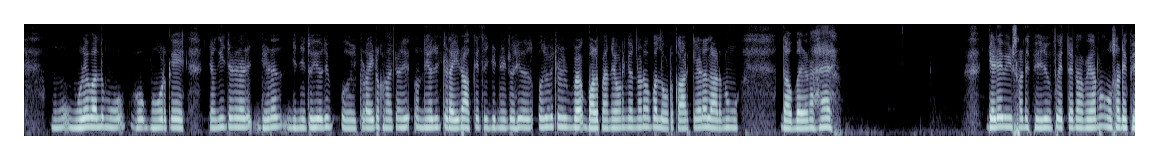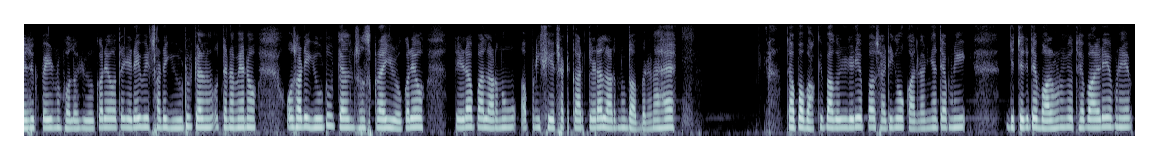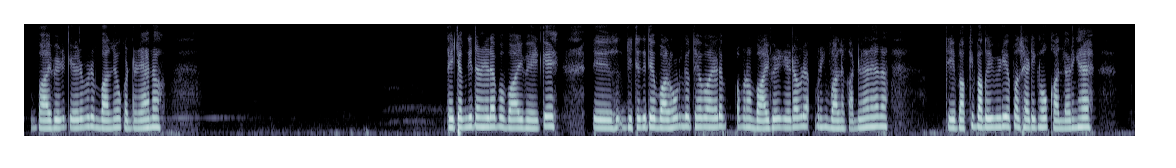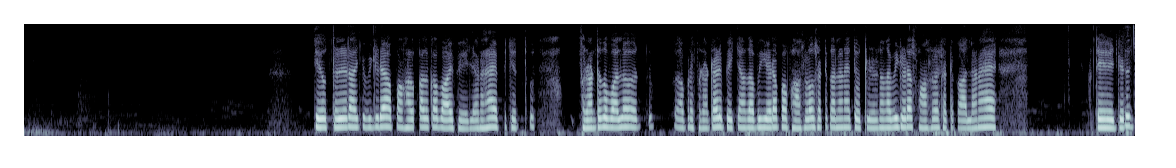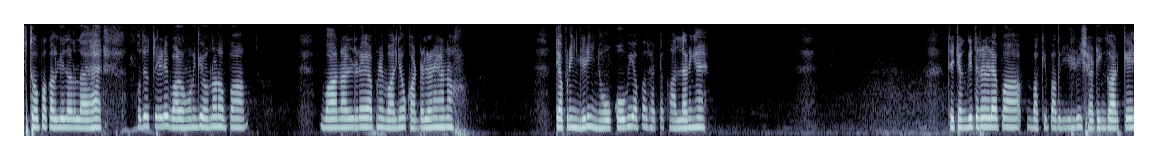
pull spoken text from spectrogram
ਮੂ- ਵੱਲ ਮੋ- ਮੋੜ ਕੇ ਚੰਗੀ ਤਰ੍ਹਾਂ ਜਿਹੜਾ ਜਿੰਨੀ ਤੁਸੀਂ ਉਹਦੀ ਚੜਾਈ ਰੱਖਣਾ ਚਾਹੁੰਦੇ ਉਨੀ ਉਹਦੀ ਚੜਾਈ ਰੱਖ ਕੇ ਤੇ ਜਿੰਨੇ ਤੁਸੀਂ ਉਹਦੇ ਵਿੱਚ ਬਲ ਪੈਂਦੇ ਹੋਣਗੇ, ਉਹਨਾਂ ਨੂੰ ਆਪਾਂ ਲੋਟ ਕਰਕੇ ਜਿਹੜਾ ਲੜ ਨੂੰ ਦੱਬ ਦੇਣਾ ਹੈ। ਜਿਹੜੇ ਵੀਰ ਸਾਡੇ ਫੇਸਬੁੱਕ ਉੱਤੇ ਨਵੇਂ ਹਨ ਉਹ ਸਾਡੇ ਫੇਸਬੁੱਕ ਪੇਜ ਨੂੰ ਫੋਲੋ ਜ਼ਰੂਰ ਕਰਿਓ ਤੇ ਜਿਹੜੇ ਵੀਰ ਸਾਡੇ YouTube ਚੈਨਲ ਉੱਤੇ ਨਵੇਂ ਹਨ ਉਹ ਸਾਡੇ YouTube ਚੈਨਲ ਨੂੰ ਸਬਸਕ੍ਰਾਈਬ ਜ਼ਰੂਰ ਕਰਿਓ ਤੇ ਜਿਹੜਾ ਆਪਾਂ ਲੜ ਨੂੰ ਆਪਣੀ ਸ਼ੇਪ ਸੈੱਟ ਕਰਕੇ ਜਿਹੜਾ ਲੜ ਨੂੰ ਦੱਬ ਲੈਣਾ ਹੈ, ਤੇ ਆਪਾਂ ਬਾਕੀ ਭਾਗ ਦੀ ਜਿਹੜੀ ਆਪਾਂ ਸੈਟਿੰਗ ਉਹ ਕਰ ਲੈਣੀ ਹੈ ਤੇ ਆਪਣੀ ਜਿੱਥੇ ਕਿਤੇ ਵਾਲ ਹੋਣਗੇ ਉੱਥੇ ਆਪਾਂ ਜਿਹੜੇ ਆਪਣੇ ਬਾਲ ਫੇਰ ਕੇ ਜਿਹੜੇ ਆਪਣੇ ਵਾਲ ਨੇ ਉਹ ਕੱਢਣੇ ਹਨ ਤੇ ਚੰਗੀ ਤਰ੍ਹਾਂ ਜਿਹੜਾ ਆਪਾਂ ਬਾਜ ਫੇਰ ਕੇ ਤੇ ਜਿੱਥੇ ਕਿਤੇ ਵਾਲ ਹੋਣਗੇ, ਉੱਥੇ ਆਪਾਂ ਜਿਹੜਾ ਆਪਣਾ ਵਾਜ ਫੇਰ ਕੇ ਜਿਹੜਾ ਆਪਣੀ ਵਾਲ ਕੱਢ ਲੈਣੇ ਹਨ ਤੇ ਬਾਕੀ ਪੱਗ ਦੀ ਜਿਹੜੀ ਆਪਾਂ ਸੈਟਿੰਗ ਉਹ ਕਰ ਲੈਣੀ ਹੈ। ਤੇ ਉੱਤੇ ਜਿਹੜਾ ਚ ਵੀ ਜਿਹੜਾ ਆਪਾਂ ਹਲਕਾ ਹਲਕਾ ਬਾਜ ਫੇਰ ਲੈਣਾ ਹੈ, ਪਿੱਛੇ ਫਰੰਟ ਤੋਂ ਵੱਲ, ਆਪਣੇ ਫਰੰਟ ਵਾਲੇ ਪੇਚਾਂ ਦਾ ਵੀ ਜਿਹੜਾ ਆਪਾਂ ਫਾਸਲਾ ਉਹ ਸੈੱਟ ਕਰ ਲੈਣਾ ਹੈ ਤੇ ਉੱਤੇ ਦਾ ਵੀ ਜਿਹੜਾ ਫਾਸਲਾ ਸੈੱਟ ਕਰ ਲੈਣਾ ਹੈ। ਅਤੇ ਜਿਹੜੇ ਜਿੱਥੋਂ ਆਪਾਂ ਕਲਗੀ ਲੜ ਲਾਇਆ ਹੈ, ਉਹਦੇ ਉੱਤੇ ਜਿਹੜੇ ਵਾਲ ਹੋਣਗੇ, ਉਹਨਾਂ ਨੂੰ ਆਪਾਂ ਵਾਲ ਨਾਲ ਜਿਹੜੇ ਆਪਣੇ ਵਾਲ ਨੇ ਉਹ ਕੱਢ ਲੈਣੇ ਹਨ। ਤੇ ਆਪਣੀ ਜਿਹੜੀ ਨੋਕ, ਉਹ ਵੀ ਆਪਾਂ ਸੈੱਟ ਕਰ ਲੈਣੀ ਹੈ। ਤੇ ਚੰਗੀ ਤਰ੍ਹਾਂ ਜਿਹੜਾ ਆਪਾਂ ਬਾਕੀ ਪੱਗ ਦੀ ਜਿਹੜੀ ਸੈਟਿੰਗ ਕਰਕੇ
